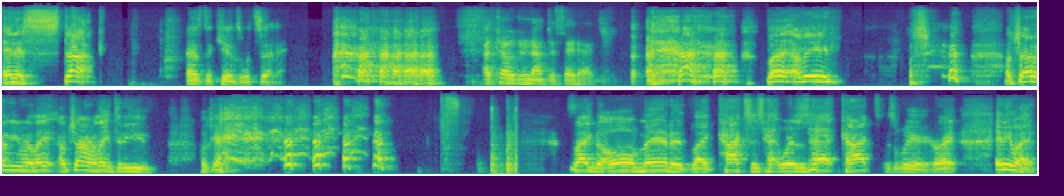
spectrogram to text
and it's stuck, as the kids would say. I told you not to say that. but I mean, I'm trying to be relate. I'm trying to relate to the youth. Okay. like the old man that like cocks his hat, wears his hat cocked. It's weird, right? Anyway,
